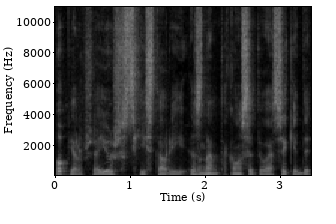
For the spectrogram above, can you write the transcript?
Po pierwsze, już z historii znam taką sytuację, kiedy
